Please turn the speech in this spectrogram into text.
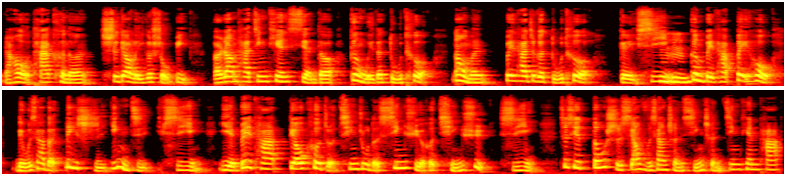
然后他可能吃掉了一个手臂，而让他今天显得更为的独特。那我们被他这个独特给吸引，更被他背后留下的历史印记吸引，也被他雕刻者倾注的心血和情绪吸引。这些都是相辅相成，形成今天它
